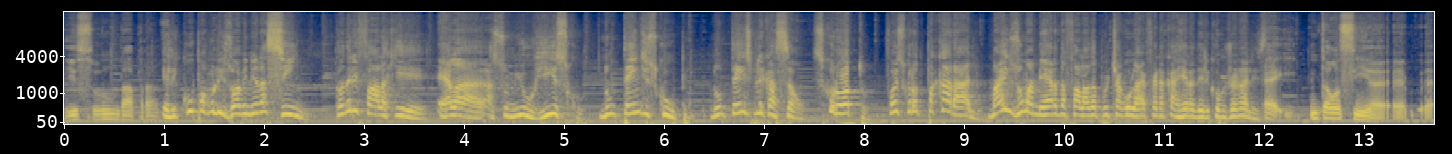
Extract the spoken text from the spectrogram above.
isso não dá pra. Ele culpabilizou a menina sim. Quando ele fala que ela assumiu o risco, não tem desculpa. Não tem explicação. Escroto. Foi escroto pra caralho. Mais uma merda falada por Thiago Leifert na carreira dele como jornalista. É, então assim, é, é, é,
